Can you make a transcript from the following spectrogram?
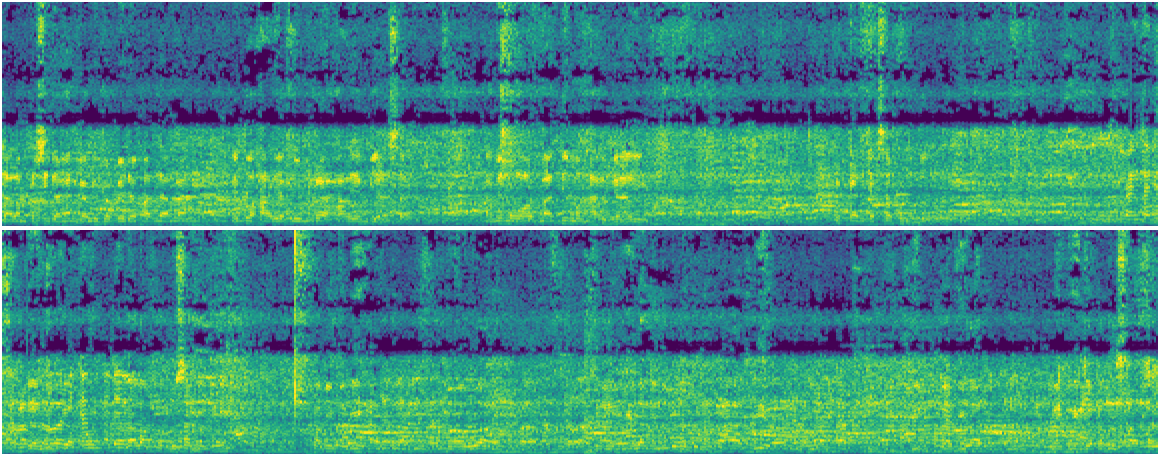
dalam persidangan kami berbeda pandangan itu hal yang lumrah, hal yang biasa. Kami menghormati, menghargai rekan jaksa penuntut umum. Kan tadi sebelum Dan keluar juga pun ada... dalam putusan ini kami melihat bahwa keadilan itu benar-benar hadir di pengadilan negeri Jakarta Selatan.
